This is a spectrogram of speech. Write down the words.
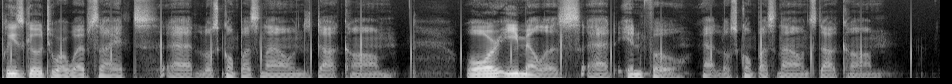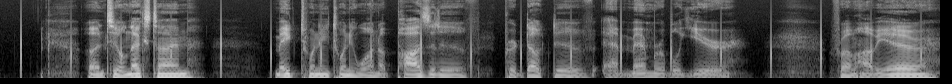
please go to our website at loscompaslounge.com or email us at info at loscompaslounge.com. Until next time, make 2021 a positive, productive, and memorable year. From Javier,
